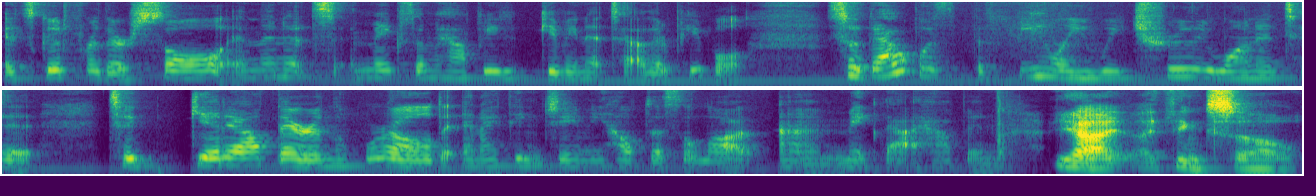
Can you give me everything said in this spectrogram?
it's good for their soul and then it's, it makes them happy giving it to other people so that was the feeling we truly wanted to to get out there in the world and i think jamie helped us a lot um, make that happen Yeah, I, I think so.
